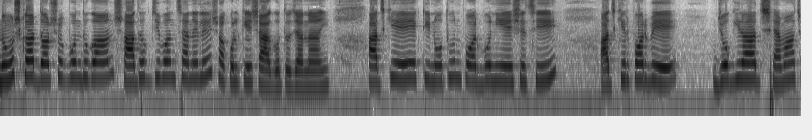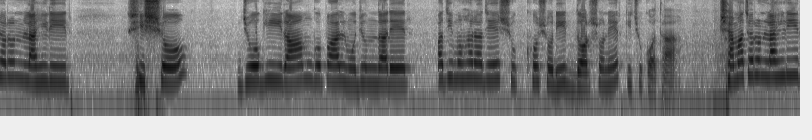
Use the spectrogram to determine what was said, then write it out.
নমস্কার দর্শক বন্ধুগণ, সাধক জীবন চ্যানেলে সকলকে স্বাগত জানাই। আজকে একটি নতুন পর্ব নিয়ে এসেছি। আজকের পর্বে যোগীরাজ শ্যামাচরণ লাহিড়ির শিষ্য যোগী রাম গোপাল মজুমদারের বাজি মহারাজের সূক্ষ্ম শরীর দর্শনের কিছু কথা। শ্যামাচরণ লাহিড়ির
